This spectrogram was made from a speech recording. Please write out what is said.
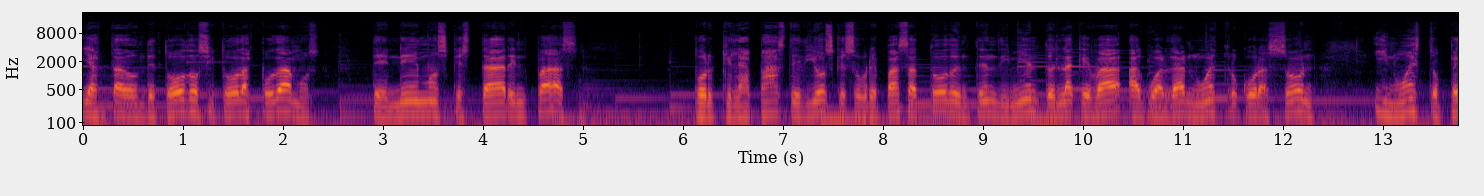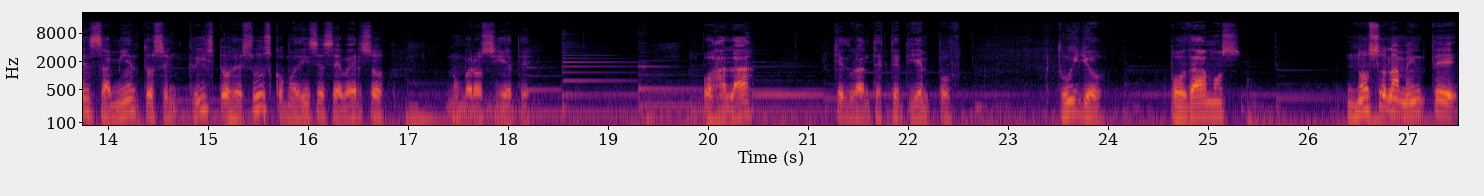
y hasta donde todos y todas podamos, tenemos que estar en paz. Porque la paz de Dios que sobrepasa todo entendimiento es la que va a guardar nuestro corazón y nuestros pensamientos en Cristo Jesús, como dice ese verso número 7. Ojalá que durante este tiempo tú y yo podamos no solamente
